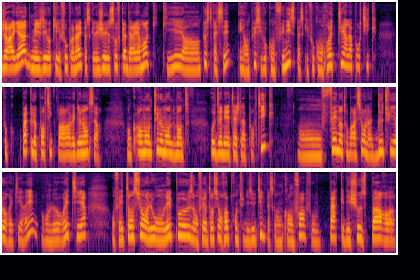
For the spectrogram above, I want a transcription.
Je regarde, mais je dis ok, il faut qu'on aille parce que j'ai le sauvegarde derrière moi qui, est un peu stressé. Et en plus, il faut qu'on finisse parce qu'il faut qu'on retire la portique. Il faut pas que le portique part avec le lanceur. Donc, on monte, tout le monde monte au dernier étage la portique. On fait notre opération, on a deux tuyaux retirés, on le retire. On fait attention à l'eau, on les pose, on fait attention, on reprend tous les utiles parce qu'encore une fois, il faut pas que des choses partent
